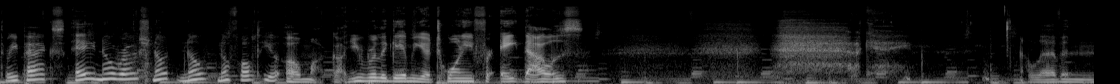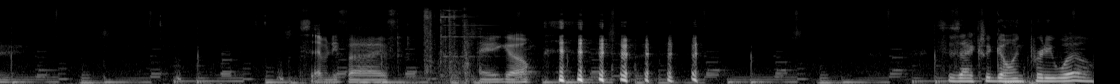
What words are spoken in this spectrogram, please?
Three packs? Hey, no rush. No, no, no fault to you. Oh my god, you really gave me a 20 for $8? 11. 75. There you go. this is actually going pretty well.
